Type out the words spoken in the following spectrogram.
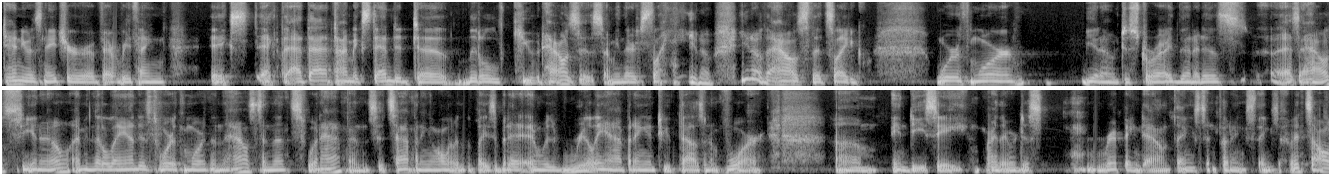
tenuous nature of everything ex, at that time extended to little cute houses. I mean, there's like you know you know the house that's like worth more you know destroyed than it is as a house you know? I mean the land is worth more than the house and that's what happens. It's happening all over the place but it, it was really happening in 2004 um, in dc where they were just ripping down things and putting things up. It's all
